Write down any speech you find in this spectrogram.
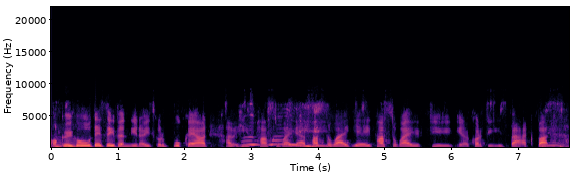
on Google. There's even you know he's got a book out. Uh, he's No passed away now. Passed away. Yeah, he passed away a few you know quite a few years back, but. Yeah.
